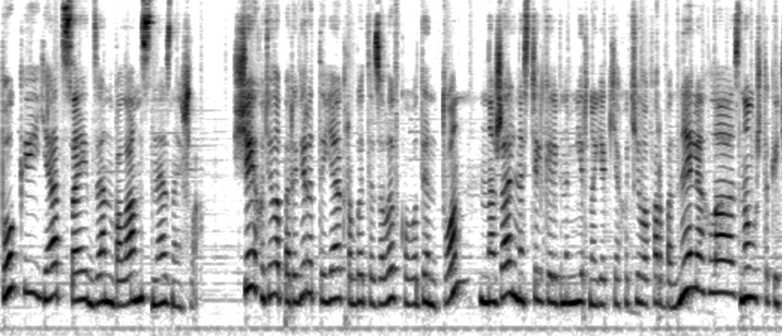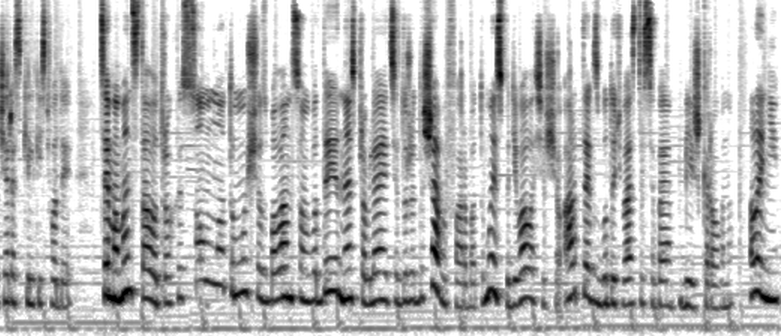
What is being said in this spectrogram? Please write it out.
Поки я цей дзен-баланс не знайшла. Ще я хотіла перевірити, як робити заливку в один тон. На жаль, настільки рівномірно, як я хотіла, фарба не лягла, знову ж таки через кількість води. Цей момент стало трохи сумно, тому що з балансом води не справляється дуже дешева фарба, тому я сподівалася, що Artex будуть вести себе більш керовано. Але ні.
